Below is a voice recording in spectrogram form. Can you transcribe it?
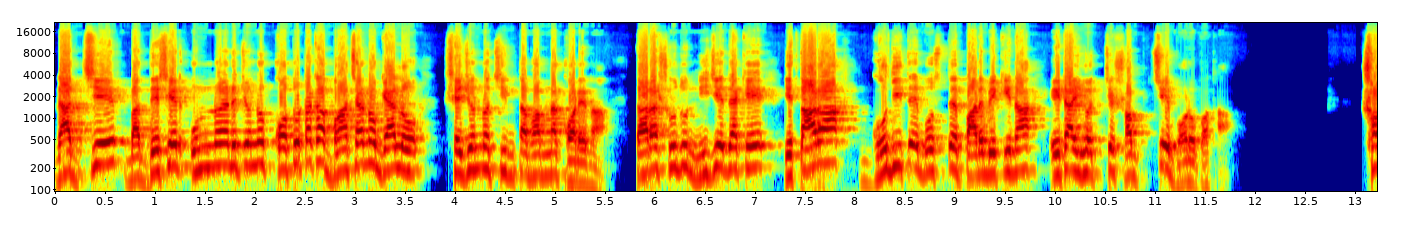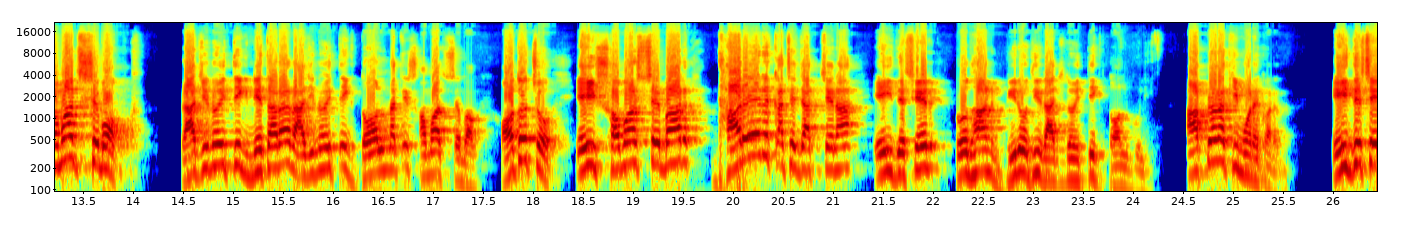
রাজ্যে বা দেশের উন্নয়নের জন্য কত টাকা বাঁচানো গেল সেজন্য চিন্তা ভাবনা করে না। তারা শুধু নিজে দেখে যে তারা গদিতে বসতে পারবে কিনা, এটাই হচ্ছে সবচেয়ে বড় কথা। সমাজ সেবক রাজনৈতিক নেতারা রাজনৈতিক দল নাকি সমাজ সেবক অথচ এই সমাজ সেবার ধারের কাছে যাচ্ছে না এই দেশের প্রধান বিরোধী রাজনৈতিক দলগুলি। আপনারা কি মনে করেন? এই দেশে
